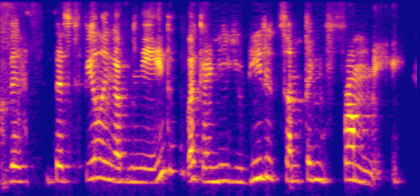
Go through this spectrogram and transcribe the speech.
this this feeling of need, like I knew you needed something from me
